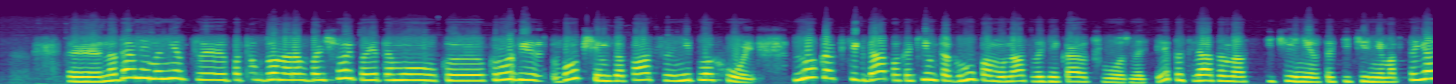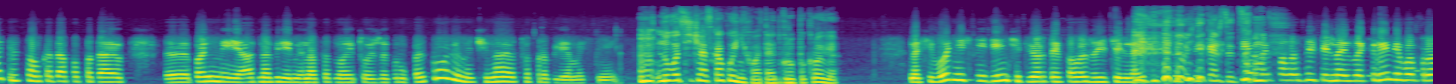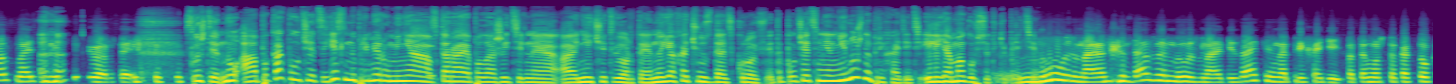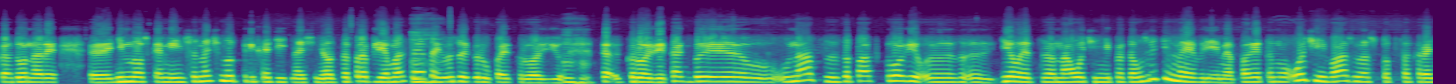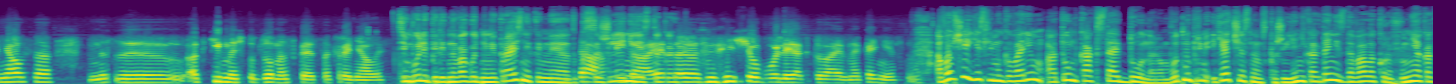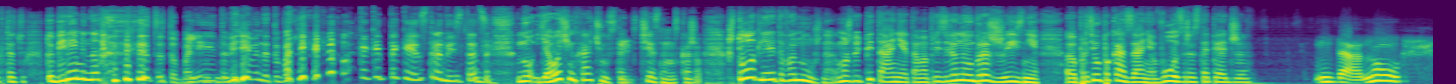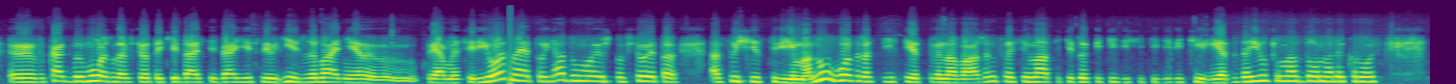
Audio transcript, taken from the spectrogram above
Э, На данный момент э, поток доноров большой, поэтому крови в общем запас неплохой. Но, как всегда, по каким-то группам у нас возникают сложности. Это связано с течением, со стечением обстоятельств, когда попадают э, больные одновременно с одной и той же группой крови, начинаются проблемы с ней. Ну вот сейчас какой не хватает группы крови? На сегодняшний день четвертой положительной. Мне кажется, Первой положительной закрыли вопрос, начали четвертой. Слушайте, ну а как получается, если, например, у меня вторая положительная, а не четвертая, но я хочу сдать кровь, это получается мне не нужно приходить? Или я могу все-таки прийти? Нужно, даже нужно обязательно приходить, потому что как только доноры э, немножко меньше начнут приходить, начнется проблема с этой уже группой кровью. Мгм. э, крови. Как бы у нас запас крови э, делается на очень непродолжительное время, поэтому очень важно, чтобы сохранялся э, активность, чтобы донорская сохранялась. Тем более перед новогодними праздниками, к Да, сожалению, да, есть такая... это еще более актуально, конечно. А вообще, если мы говорим о том, как стать донором, вот, например, я честно вам скажу, я никогда не сдавала кровь. У меня как-то то, беременна, то, то болею, то беременна, то болею. Какая-то такая странная ситуация. Но я очень хочу стать, честно вам скажу. Что для этого нужно? Может быть, питание, там, определенный образ жизни, э, противопоказания, возраст, опять же. Да, ну, э, как бы можно все-таки, да, себя, если есть желание э, прямо серьезное, то я думаю, что все это осуществимо. Ну, возраст, естественно, важен. С 18 до 59 лет сдают у нас доноры кровь.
